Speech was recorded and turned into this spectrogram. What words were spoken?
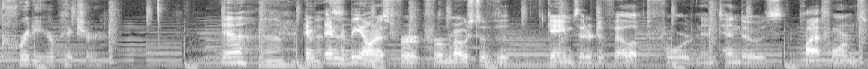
prettier picture? Yeah. yeah And, and to be honest, for, for most of the games that are developed for Nintendo's platforms,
